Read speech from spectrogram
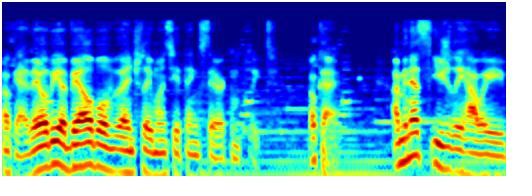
Okay, they will be available eventually once he thinks they're complete. Okay, I mean that's usually how he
